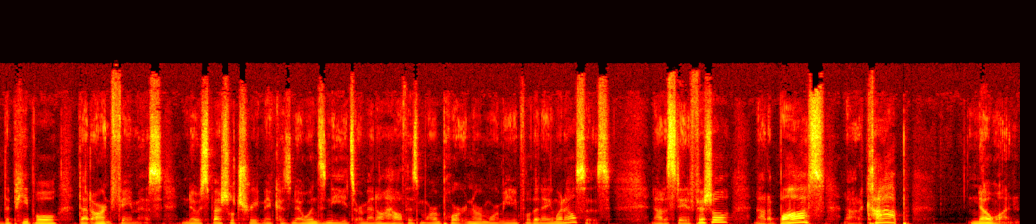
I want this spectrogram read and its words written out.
the people that aren't famous. No special treatment because no one's needs or mental health is more important or more meaningful than anyone else's. Not a state official, not a boss, not a cop, no one.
